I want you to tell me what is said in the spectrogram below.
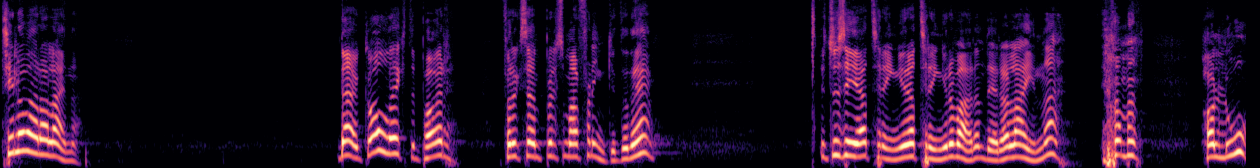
til å være aleine. Det er jo ikke alle ektepar for eksempel, som er flinke til det. Hvis du sier jeg trenger, jeg trenger å være en del aleine Ja, men hallo!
